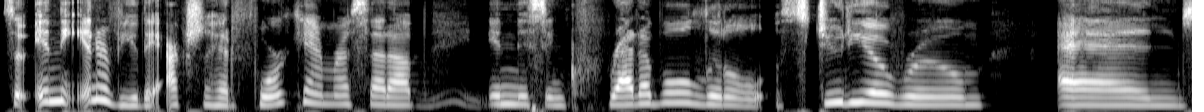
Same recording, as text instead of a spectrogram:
So in the interview, they actually had four cameras set up in this incredible little studio room. And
